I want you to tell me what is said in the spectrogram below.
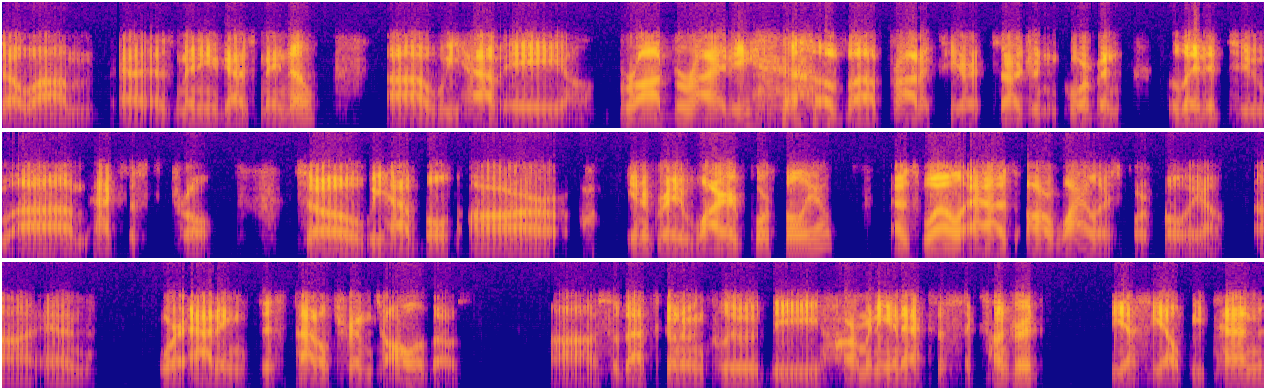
So um, as many of you guys may know, uh, we have a broad variety of uh, products here at Sargent and Corbin related to um, access control. So we have both our integrated wired portfolio as well as our wireless portfolio. Uh, and we're adding this paddle trim to all of those. Uh, so that's going to include the Harmony and Access 600, the SELP10,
